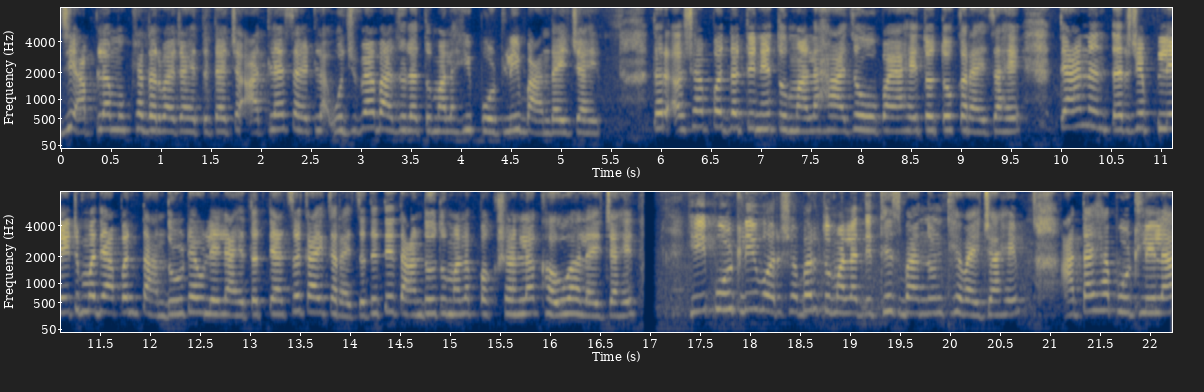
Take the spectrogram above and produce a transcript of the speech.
जी आपला मुख्य दरवाजा आहे तर त्याच्या आतल्या साईडला उजव्या बाजूला तुम्हाला ही पोटली बांधायची आहे. तर अशा पद्धतीने तुम्हाला हा जो उपाय आहे तो तो करायचा आहे. त्यानंतर जे प्लेटमध्ये आपण तांदूळ ठेवलेले आहे तर त्याचं काय करायचं? तर ते तांदूळ तुम्हाला पक्ष्यांना खाऊ घालायचे आहेत. ही पोटली वर्षभर तुम्हाला तिथेच बांधून ठेवायची आहे. आता ह्या पोटलीला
